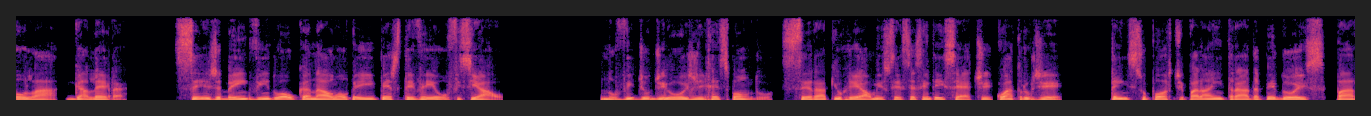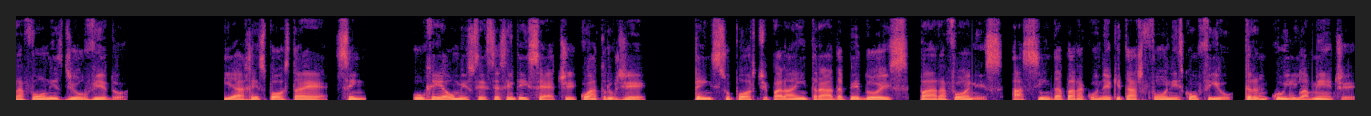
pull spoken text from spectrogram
Olá, galera! Seja bem-vindo ao canal Alpeipers TV Oficial. No vídeo de hoje respondo, será que o Realme C67 4G tem suporte para a entrada P2, para fones de ouvido? E a resposta é, sim. O Realme C67 4G tem suporte para a entrada P2, para fones, assim dá para conectar fones com fio, tranquilamente.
